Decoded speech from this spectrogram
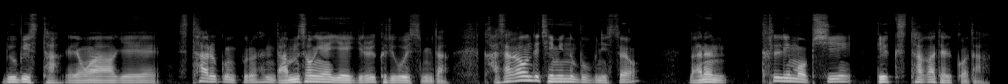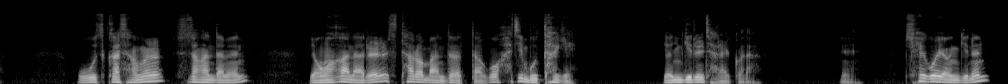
뮤비스타 영화계의 스타를 꿈꾸는 한 남성의 얘기를 그리고 있습니다. 가사 가운데 재밌는 부분이 있어요. 나는 틀림없이 빅스타가 될 거다. 오스카상을 수상한다면 영화가 나를 스타로 만들었다고 하지 못하게 연기를 잘할 거다. 예. 최고의 연기는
